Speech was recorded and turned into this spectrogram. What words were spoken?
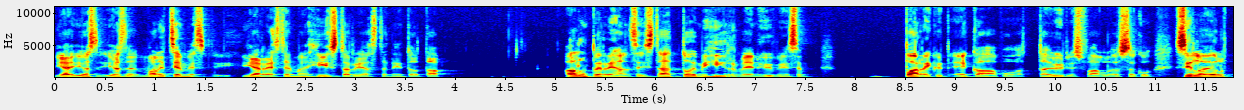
ja jos, jos valitsijamiesjärjestelmän historiasta, niin tota, alun perinhan siis tämä toimi hirveän hyvin se parikymmentä ekaa vuotta Yhdysvalloissa, kun silloin ei ollut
